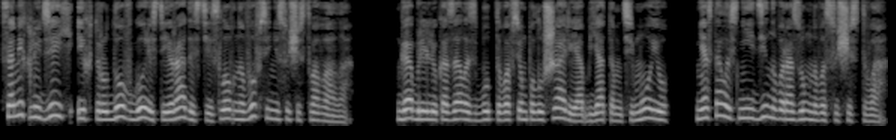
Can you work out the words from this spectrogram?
Самих людей, их трудов, горести и радости словно вовсе не существовало. Габриэлю казалось, будто во всем полушарии, объятом тьмою, не осталось ни единого разумного существа.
